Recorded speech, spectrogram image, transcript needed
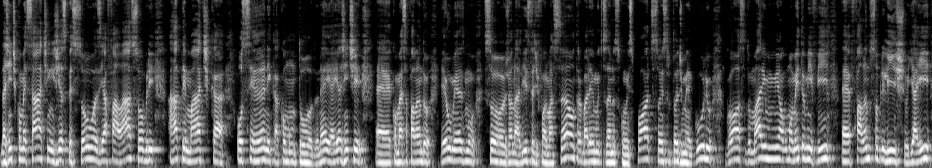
da gente começar a atingir as pessoas e a falar sobre a temática oceânica como um todo, né? E aí a gente é, começa falando, eu mesmo sou jornalista de formação, trabalhei muitos anos com esporte, sou instrutor de mergulho, gosto do mar e em algum momento eu me vi é, falando sobre lixo. E aí,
